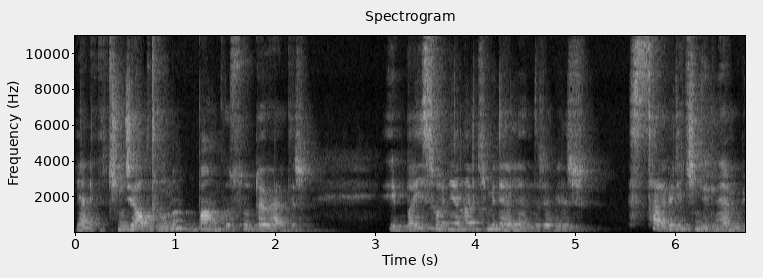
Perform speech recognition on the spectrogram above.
Yani ikinci altılımın bankosu döverdir. E, bahis oynayanlar kimi değerlendirebilir? Star bir ikinciliğin en,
